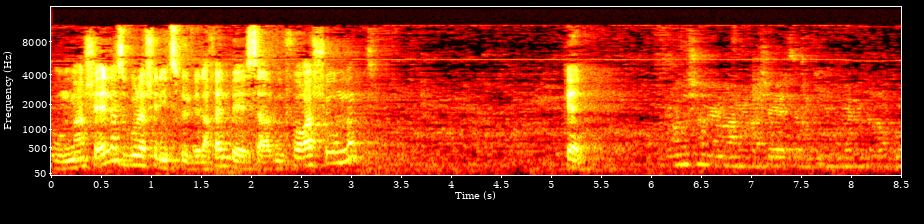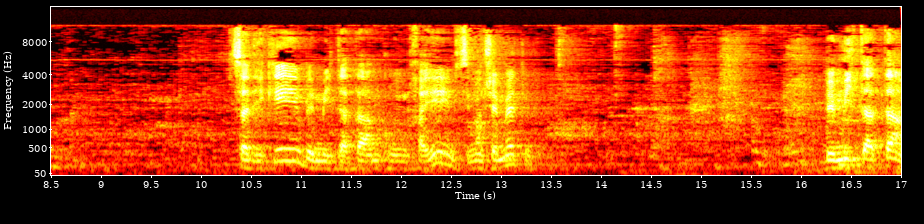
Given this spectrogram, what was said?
אומה שאין לה סגולה של נצחיות ולכן בעשו מפורש שהוא מת. כן. מה מהאמירה של צדיקים במיתתם קרויים חיים, סימן שהם מתו. במיתתם,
